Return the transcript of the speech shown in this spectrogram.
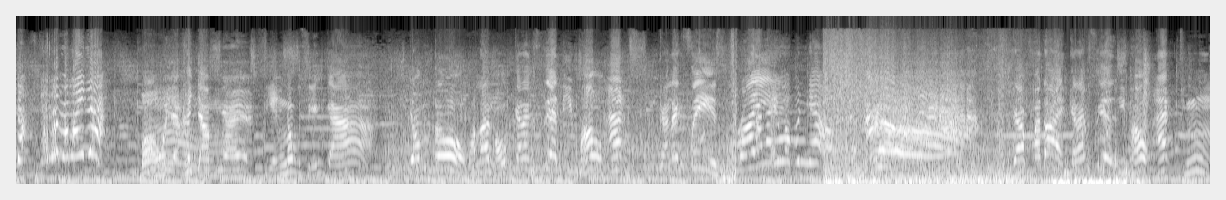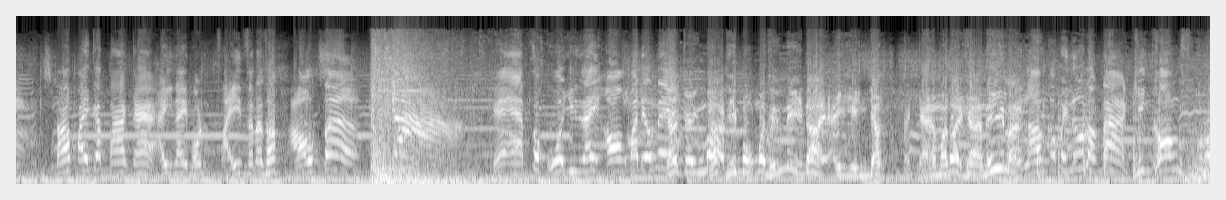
จะทำอะไรเนี่ยบอกว่าอยากขยับไง เสียงนกเสียงกาจองโดพลังของกาแล็กเซียนอิมเพลแอนกาแล็กซี่สไตรอะไรวะเป็นเนี่ยกลับมาได้กาแล็กเซียนอิมเพลแอนต่อไปก็ตาแกไอ้นายพลใสสนทัพอัลเตอร์ย่าแกแอบตกหัวอยู่ในออกมาเดี๋ยวนี้แกเก่งมากที่บุกมาถึงนี่ได้ไอ้ลิงยักษ์แต่แกมาได้แค่นี้แหละไอเราก็ไม่รู้หรอกนะคิงคองไร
